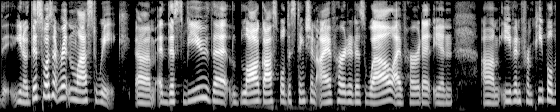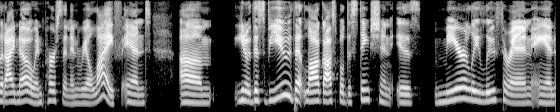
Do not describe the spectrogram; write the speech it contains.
th- you know this wasn't written last week um, this view that law gospel distinction i have heard it as well i've heard it in um, even from people that i know in person in real life and um, you know this view that law gospel distinction is merely Lutheran and,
